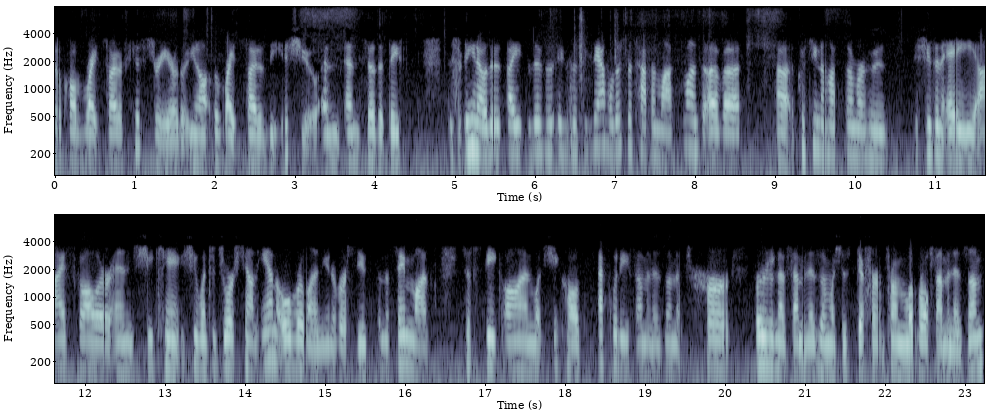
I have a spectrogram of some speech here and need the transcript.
so-called right side of history or the you know the right side of the issue and and so that they you know there's, I, there's this example this just happened last month of uh, uh, Christina Hoff Sommers who's she's an AEI scholar, and she came. She went to Georgetown and Oberlin University in the same month to speak on what she calls equity feminism. It's her version of feminism, which is different from liberal feminism.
